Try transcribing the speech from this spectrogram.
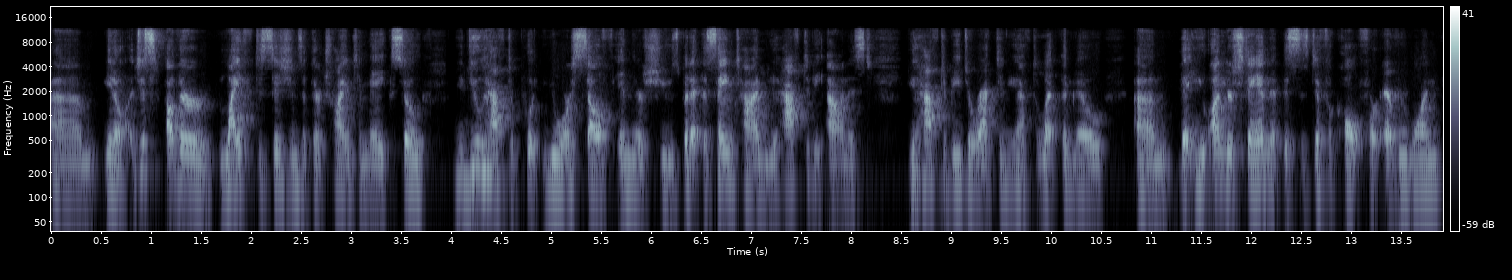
um, you know, just other life decisions that they're trying to make. So you do have to put yourself in their shoes, but at the same time, you have to be honest, you have to be direct, and you have to let them know um, that you understand that this is difficult for everyone,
